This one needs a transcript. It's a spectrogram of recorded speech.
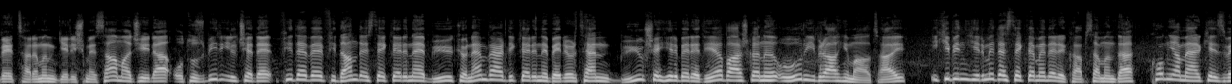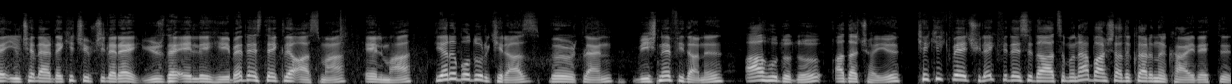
ve tarımın gelişmesi amacıyla 31 ilçede fide ve fidan desteklerine büyük önem verdiklerini belirten Büyükşehir Belediye Başkanı Uğur İbrahim Altay, 2020 desteklemeleri kapsamında Konya merkez ve ilçelerdeki çiftçilere %50 hibe destekli asma, elma, yarıbodur kiraz, böğürtlen, vişne fidanı, ahududu, adaçayı, kekik ve çilek fidesi dağıtımına başladıklarını kaydetti.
